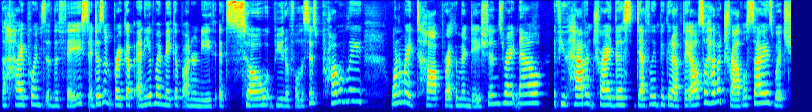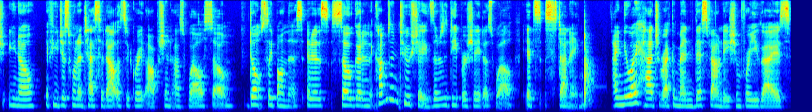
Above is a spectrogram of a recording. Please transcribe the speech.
the high points of the face. It doesn't break up any of my makeup underneath. It's so beautiful. This is probably one of my top recommendations right now. If you haven't tried this, definitely pick it up. They also have a travel size, which, you know, if you just want to test it out, that's a great option as well. So don't sleep on this. It is so good and it comes in two shades. There's a deeper shade as well. It's stunning. I knew I had to recommend this foundation for you guys.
